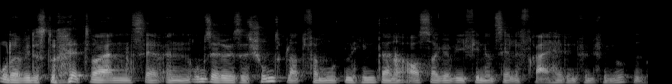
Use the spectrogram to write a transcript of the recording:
oder würdest du etwa ein, sehr, ein unseriöses Schundblatt vermuten hinter einer Aussage wie finanzielle Freiheit in fünf Minuten?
